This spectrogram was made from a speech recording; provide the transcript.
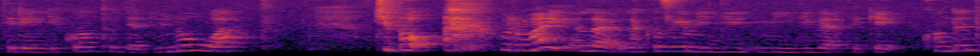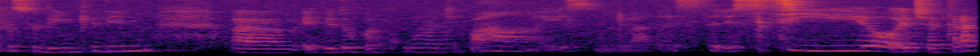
ti rendi conto del you know what tipo ormai la, la cosa che mi, mi, diverte è che quando entro su LinkedIn eh, e vedo qualcuno tipo ah io sono arrivata essere CEO, eccetera,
